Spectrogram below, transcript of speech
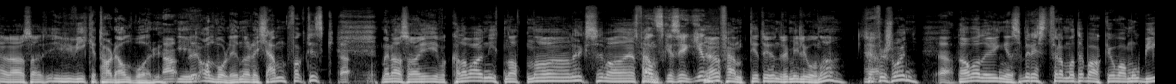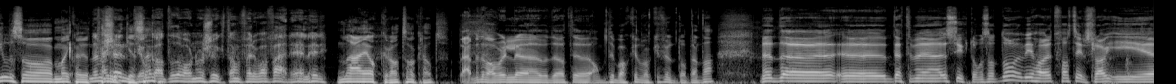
Altså, vi ikke tar det, alvor, Ja, det- alvorlig når det kommer, faktisk. Men altså, i, hva det var 1918 Alex? Spanskesyken. Ja, 50-100 millioner som Ja. forsvant. Ja. Da var det jo ingen som reiste fram og tilbake og var mobil, så man kan jo De tenke skjønte jo ikke at det var noe sykdom før det var ferdig, heller. Nei, akkurat, akkurat. Nei, men det var vel eh, det at Antibac-en var ikke funnet opp ennå. Men eh, dette med sykdom og sånt nå Vi har et fast innslag i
